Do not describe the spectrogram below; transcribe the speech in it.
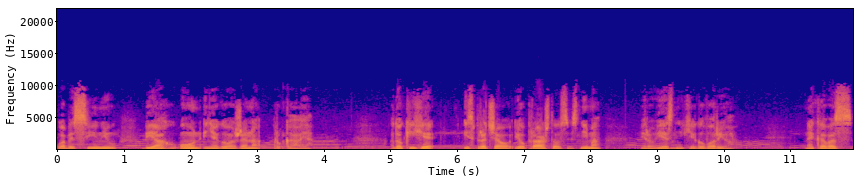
u Abesiniju bijahu on i njegova žena Rukaja. A dok ih je ispraćao i opraštao se s njima, vjerovjesnik je govorio Neka vas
